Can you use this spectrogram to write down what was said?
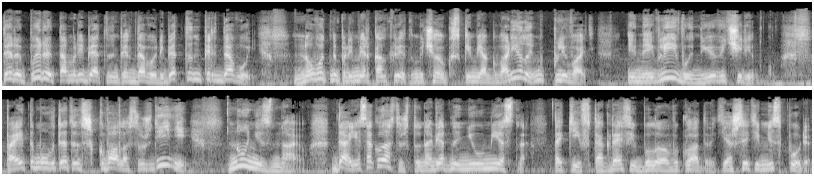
тыры-пыры, там ребята на передовой, ребята на передовой. Но вот, например, конкретному человеку, с кем я говорила, ему плевать и на Ивлееву, и на ее вечеринку. Поэтому вот этот шквал осуждений, ну, не знаю. Да, я согласна, что, наверное, неуместно такие фотографии было выкладывать. Я же с этим не спорю.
